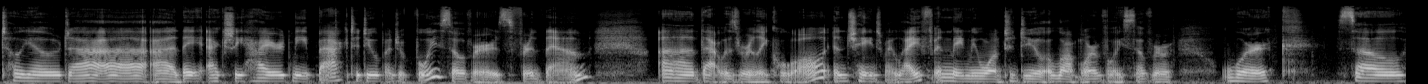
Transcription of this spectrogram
Toyota, uh, they actually hired me back to do a bunch of voiceovers for them. Uh, that was really cool and changed my life and made me want to do a lot more voiceover work. So,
